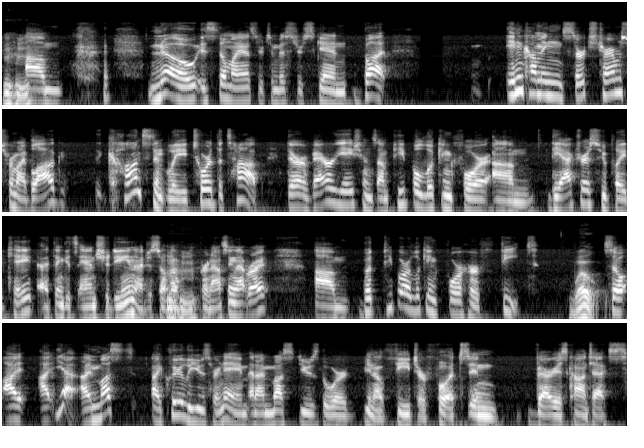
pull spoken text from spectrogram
Mhm. Um, no is still my answer to Mr. Skin, but incoming search terms for my blog constantly toward the top. There are variations on people looking for um, the actress who played kate. I think it's Anne Schedeen i just don't know if I'm pronouncing that right. Um, but people are looking for her feet. Whoa. so I, I yeah i must i clearly use her name and i must use the word you know feet or foot in various contexts.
